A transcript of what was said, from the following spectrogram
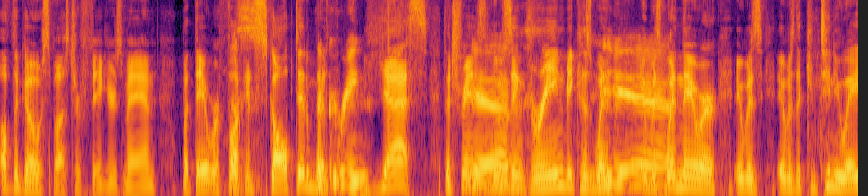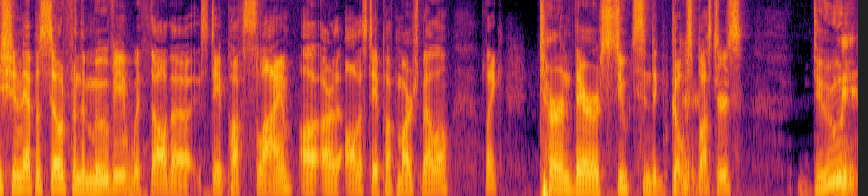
of the Ghostbuster figures, man. But they were fucking s- sculpted the with green. Yes, the translucent the- green because when it was when they were it was it was the continuation episode from the movie with all the Stay Puft slime all, or all the Stay Puft marshmallow like turned their suits into Ghostbusters, dude.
